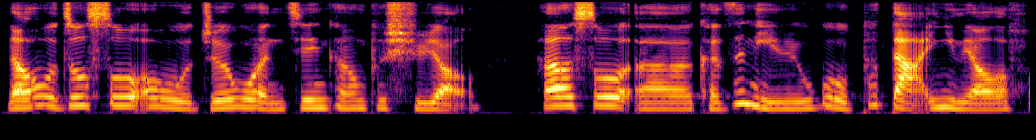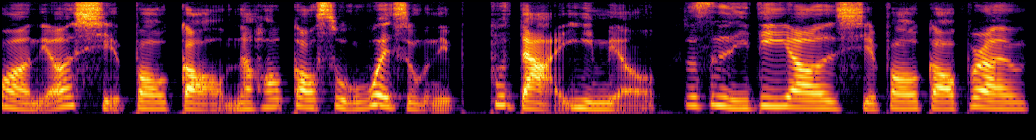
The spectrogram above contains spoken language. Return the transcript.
然后我就说，哦，我觉得我很健康，不需要。他就说，呃，可是你如果不打疫苗的话，你要写报告，然后告诉我为什么你不打疫苗，就是一定要写报告，不然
